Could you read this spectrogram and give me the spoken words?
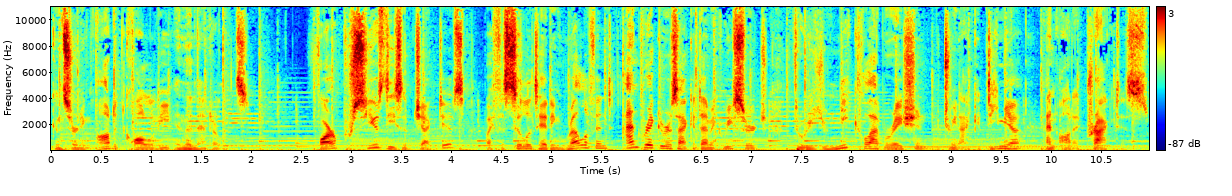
concerning audit quality in the Netherlands. FAR pursues these objectives by facilitating relevant and rigorous academic research through a unique collaboration between academia and audit practice.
